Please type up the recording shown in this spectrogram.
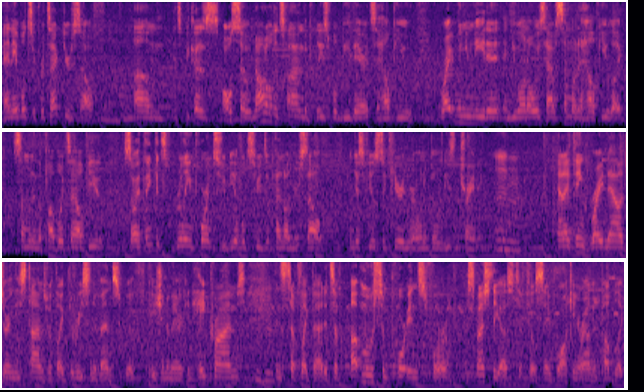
and able to protect yourself. Mm. Um, it's because also, not all the time the police will be there to help you right when you need it, and you won't always have someone to help you, like someone in the public to help you. So, I think it's really important to be able to depend on yourself and just feel secure in your own abilities and training. And I think right now, during these times with like the recent events with Asian American hate crimes and stuff like that, it's of utmost importance for especially us to feel safe walking around in public.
